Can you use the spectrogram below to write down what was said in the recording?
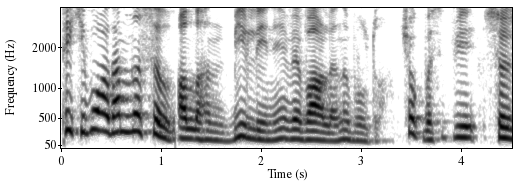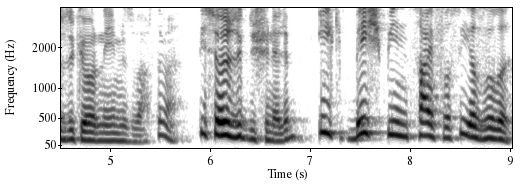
Peki bu adam nasıl Allah'ın birliğini ve varlığını buldu? Çok basit bir sözlük örneğimiz var değil mi? Bir sözlük düşünelim. İlk 5000 sayfası yazılı.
